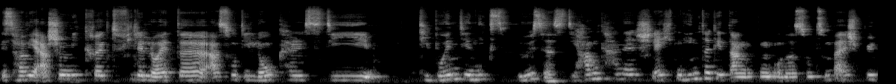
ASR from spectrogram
das habe ich auch schon mitgekriegt, viele Leute, also die Locals, die die wollen dir nichts Böses. Die haben keine schlechten Hintergedanken oder so. Zum Beispiel,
